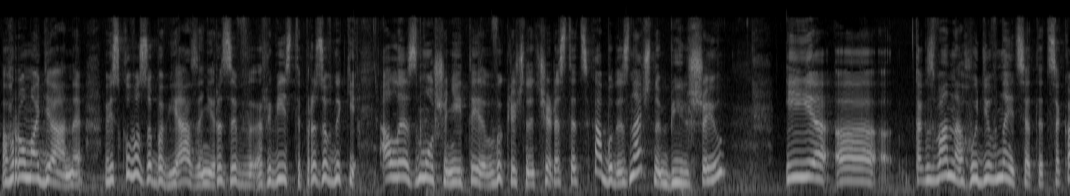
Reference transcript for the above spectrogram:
громадяни, військовозобов'язані, резервісти, призовники, але змушені йти виключно через ТЦК, буде значно більшою. І е, так звана годівниця ТЦК,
